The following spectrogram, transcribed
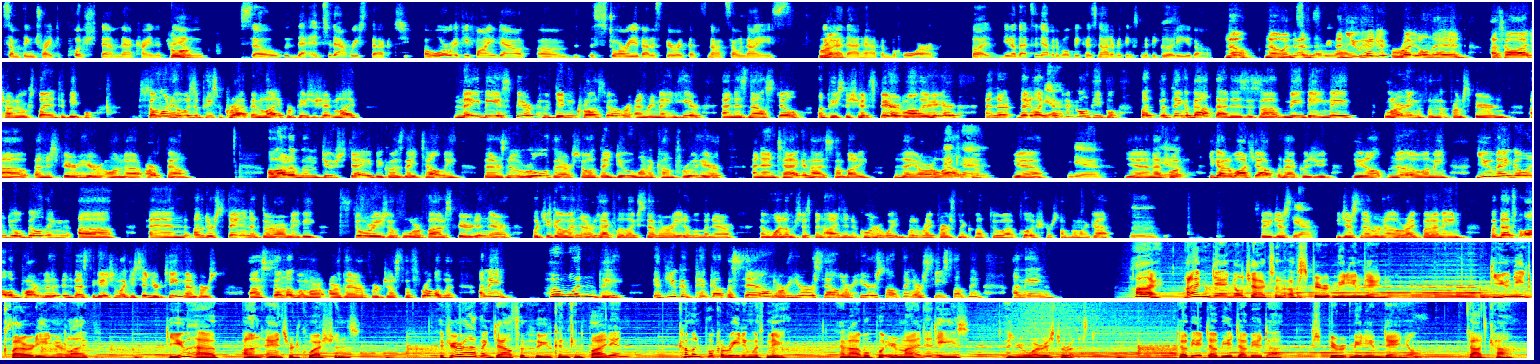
something tried to push them, that kind of thing. So that to that respect, or if you find out um, the story about a spirit that's not so nice, right. we've had that happen before but you know that's inevitable because not everything's going to be good either. No no and and, and you hit it right on the head. That's how i try to explain it to people. Someone who was a piece of crap in life or a piece of shit in life may be a spirit who didn't cross over and remain here and is now still a piece of shit spirit while they're here and they they like yeah. to pick on people. But the thing about that is is uh, me being me learning from the, from spirit and uh, and the spirit here on uh, earthbound a lot of them do stay because they tell me there's no rules there. So if they do want to come through here and antagonize somebody, they are allowed to. Yeah. Yeah. Yeah, and that's yeah. what you got to watch out for that because you you don't know. I mean, you may go into a building uh, and understand that there are maybe stories of four or five spirit in there, but you go in there, there's actually like seven or eight of them in there, and one of them's just been hiding in the corner waiting for the right person to come up to uh, push or something like that. Mm. So you just yeah you just never know, right? But I mean, but that's all a part of the investigation. Like you said, your team members, uh, some of them are, are there for just the thrill of it. I mean, who wouldn't be? If you could pick up a sound or hear a sound or hear something or see something, I mean. Hi, I'm Daniel Jackson of Spirit Medium Daniel. Do you need clarity in your life? Do you have unanswered questions? If you're having doubts of who you can confide in, come and book a reading with me, and I will put your mind at ease and your worries to rest. www.spiritmediumdaniel.com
